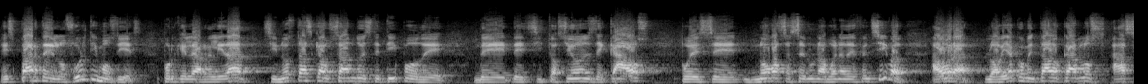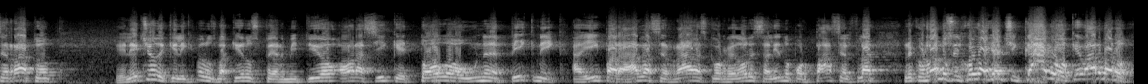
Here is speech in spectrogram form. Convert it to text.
es parte de los últimos 10, porque la realidad, si no estás causando este tipo de, situaciones de caos, pues eh, no vas a ser una buena defensiva. Ahora, lo había comentado Carlos hace rato, el hecho de que el equipo de los vaqueros permitió ahora sí que todo un picnic ahí para alas cerradas, corredores saliendo por pase al flat. Recordamos el juego allá en Chicago, qué bárbaro.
